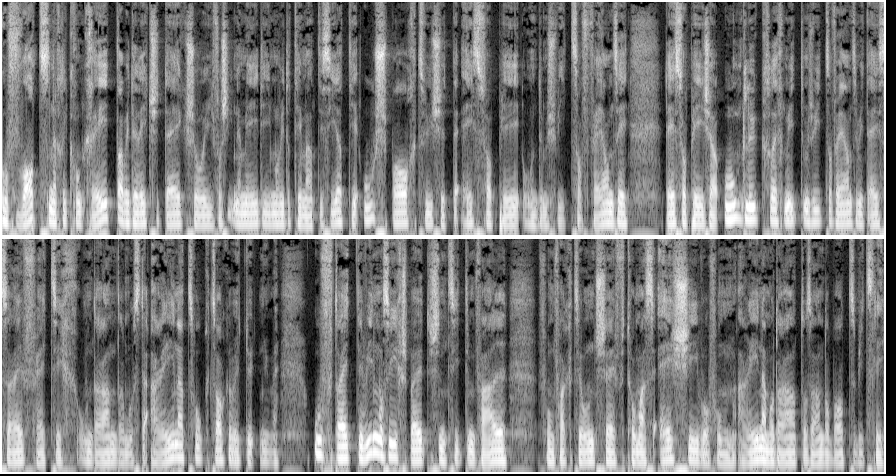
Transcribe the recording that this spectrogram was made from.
auf Watson ein bisschen konkreter, aber in den letzten Tagen schon in verschiedenen Medien immer wieder thematisiert, die Aussprache zwischen der SVP und dem Schweizer Fernsehen. Die SVP ist ja unglücklich mit dem Schweizer Fernsehen, mit SRF, hat sich unter anderem aus der Arena zurückgezogen, will dort nicht mehr auftreten, weil man sich spätestens seit dem Fall vom Fraktionschef Thomas Eschi, wo vom Arena-Moderator Sandro Botz ein bisschen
